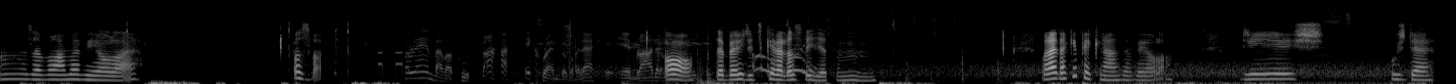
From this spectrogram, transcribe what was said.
uh, zavoláme Viole. Pozvat. O, tebe je vždycky radost vidět. Mm. Ona je taky pěkná, ta Viola. Když už jde.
